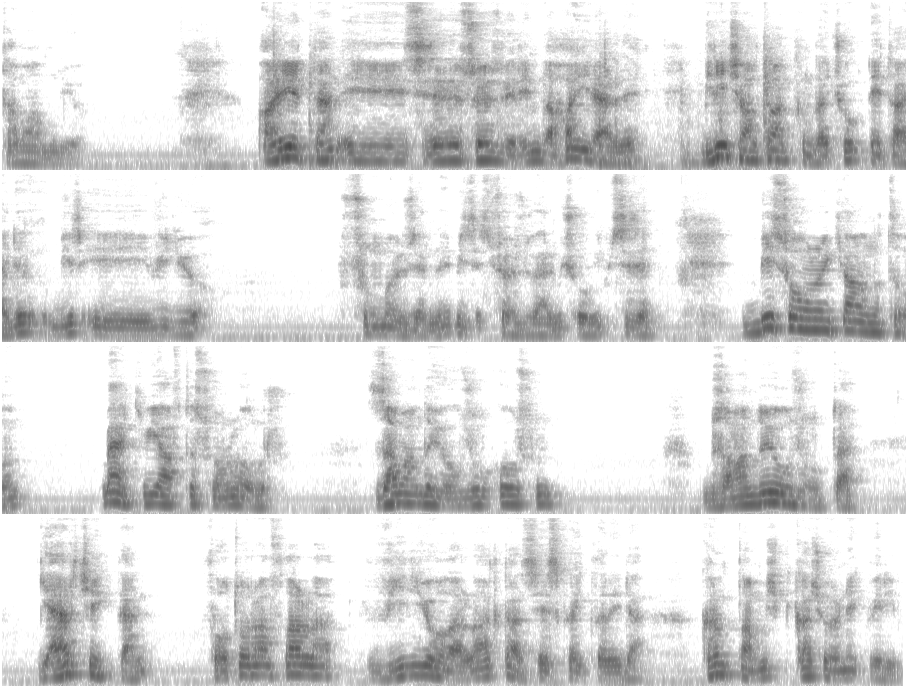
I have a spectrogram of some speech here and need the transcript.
tamamlıyor. Ayrıca e, size de söz vereyim daha ileride bilinçaltı hakkında çok detaylı bir e, video sunma üzerine bize söz vermiş olayım size. Bir sonraki anlatımım belki bir hafta sonra olur. Zamanda yolculuk olsun. Bu zamanda yolculukta gerçekten fotoğraflarla, videolarla hatta ses kayıtlarıyla kanıtlanmış birkaç örnek vereyim.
